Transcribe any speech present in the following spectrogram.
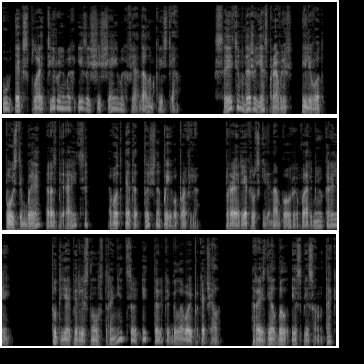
у эксплуатируемых и защищаемых феодалом крестьян. С этим даже я справлюсь, или вот пусть Б разбирается, вот это точно по его профилю. Про рекрутские наборы в армию королей. Тут я перелистнул страницу и только головой покачал. Раздел был исписан так,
